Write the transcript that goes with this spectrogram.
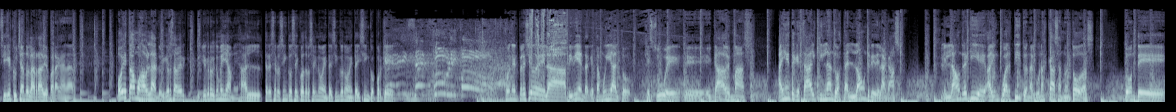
sigue escuchando la radio para ganar. Hoy estábamos hablando, yo quiero saber, yo creo que tú me llames al 305-646-9595, porque... con el precio de la vivienda que está muy alto, que sube eh, cada vez más, hay gente que está alquilando hasta el laundry de la casa. El laundry aquí eh, hay un cuartito en algunas casas, no en todas, donde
